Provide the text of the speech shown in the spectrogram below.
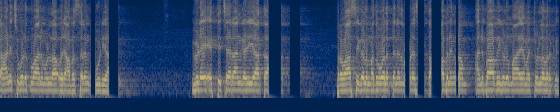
കാണിച്ചു കൊടുക്കുവാനുമുള്ള ഒരു അവസരം കൂടിയാണ്. ഇവിടെ എത്തിച്ചേരാൻ കഴിയാത്ത പ്രവാസികളും അതുപോലെ തന്നെ നമ്മുടെ സ്ഥാപനങ്ങളും അനുഭാവികളുമായ മറ്റുള്ളവർക്ക്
